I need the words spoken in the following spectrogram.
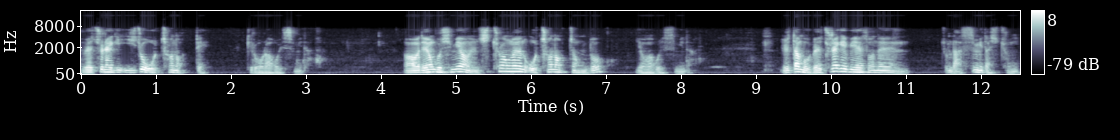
매출액이 2조 5천억대 기록을 하고 있습니다. 어, 내용 보시면 시총은 5천억 정도 이어가고 있습니다. 일단 뭐 매출액에 비해서는 좀 낮습니다 시총이.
